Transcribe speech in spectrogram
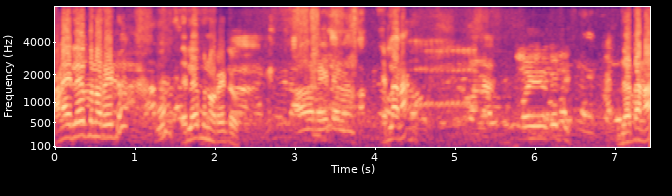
అన్న ఎట్లా చెప్తున్నావు రేటు? ఎట్లా చెప్తున్నావు రేటు? ఎట్లానా? జతనా?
